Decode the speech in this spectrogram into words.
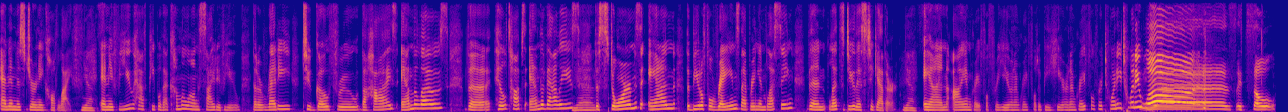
and in this journey called life. Yes. And if you have people that come alongside of you that are ready to go through the highs and the lows, the hilltops and the valleys, Yes. the storms and the beautiful rains that bring in blessing, then let's do this together. Yes. And I am grateful for you, and I'm grateful to be here, and I'm grateful for 2021. Yes, it's so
